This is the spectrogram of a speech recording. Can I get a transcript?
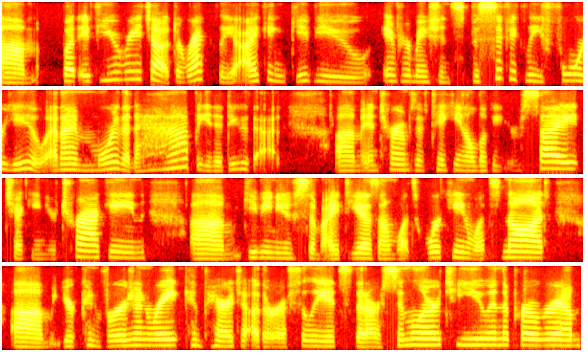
Um, but if you reach out directly, I can give you information specifically for you, and I'm more than happy to do that um, in terms of taking a look at your site, checking your tracking, um, giving you some ideas on what's working, what's not, um, your conversion rate compared to other affiliates that are similar to you in the program.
